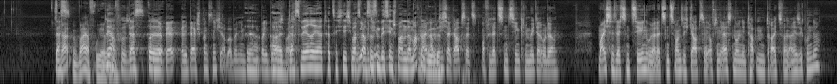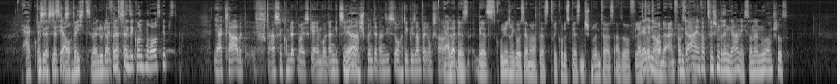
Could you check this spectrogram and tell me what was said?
Das, Das war ja früher Ja. so. Früher so. das, Also äh, der Berg, bei den Bergsprints nicht, aber bei den, äh, bei den aber Bonus weiß das wäre ja tatsächlich was, Ja, aber was es die- ein bisschen spannender machen Nein, aber würde. dieses Jahr gab es jetzt auf den letzten 10 Kilometern oder meistens letzten 10 oder letzten 20 gab es auf den ersten neun Etappen 3, 2 und eine Sekunde. ja, gut, das- das, das- ist ja das- auch das- nichts. Wenn du da das- 15 das- Sekunden rausgibst, Ja, klar, aber da hast du ein komplett neues Game, weil dann geht es nicht Ja. nur um die Sprinter, dann siehst du auch die Gesamtwertungsfahrer. Ja, aber das, das grüne Trikot ist ja immer noch das Trikot des besten Sprinters. Also vielleicht ja sollte genau. man da einfach und da einfach zwischendrin gar nicht, sondern nur am Schluss.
